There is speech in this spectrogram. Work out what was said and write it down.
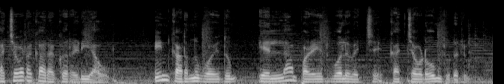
കച്ചവടക്കാരൊക്കെ റെഡിയാവും. ട്രെയിൻ കടന്നുപോയതും എല്ലാം പഴയതുപോലെ വെച്ച് കച്ചവടവും തുടരും.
